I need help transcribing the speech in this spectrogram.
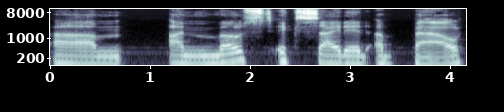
Um, I'm most excited about.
